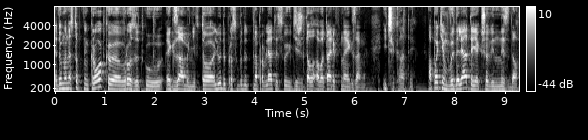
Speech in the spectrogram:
Я думаю, наступний крок е, в розвитку екзаменів, то люди просто будуть направляти своїх діджитал-аватарів на екзамен і чекати. А потім видаляти, якщо він не здав.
